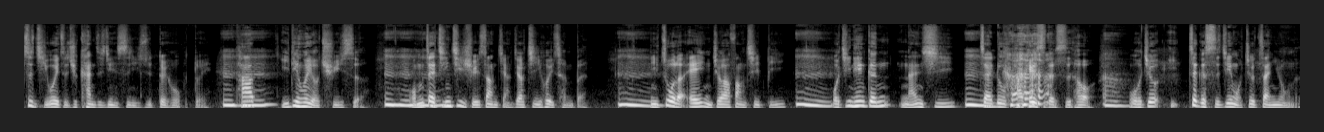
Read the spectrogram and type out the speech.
自己位置去看这件事情是对或不对。嗯，他一定会有取舍。嗯，我们在经济学上讲叫机会成本。嗯，你做了 A，你就要放弃 B。嗯，我今天跟南希在录 podcast 的时候，嗯，我就这个时间我就占用了。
